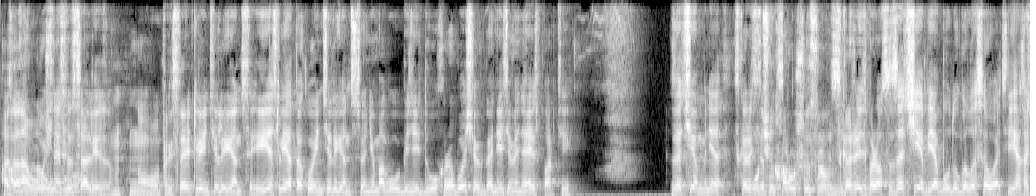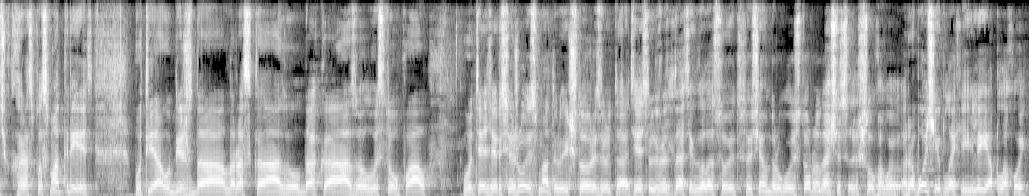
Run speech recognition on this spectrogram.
а, а за научный науку? социализм – ну, представители интеллигенции. И если я такой интеллигенцию не могу убедить двух рабочих, гоните меня из партии. Зачем мне, скажите, Очень хорошее сравнение. Скажите, пожалуйста, зачем я буду голосовать? Я хочу как раз посмотреть. Вот я убеждал, рассказывал, доказывал, выступал. Вот я теперь сижу и смотрю, и что в результате? Если в результате голосует совсем в другую сторону, значит, что какое? Рабочие плохие или я плохой?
